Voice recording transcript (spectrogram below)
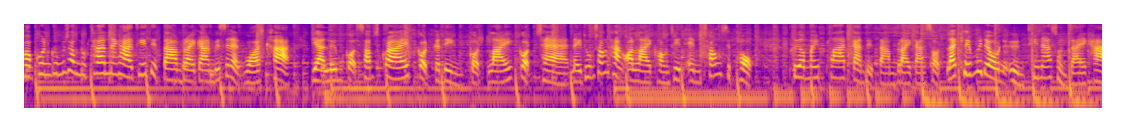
ขอบคุณคุณผู้ชมทุกท่านนะคะ ที่ติดตามรายการ Business Watch ค่ะ อย่าลืมกด subscribe กดกระดิ่ง กดไลค์ กดแชร์ ในทุกช่องทางออนไลน์ของ TNN ช่อง 16 เพื่อไม่พลาดการติดตามรายการสด และคลิปวิดีโออื่นๆที่น่าสนใจค่ะ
